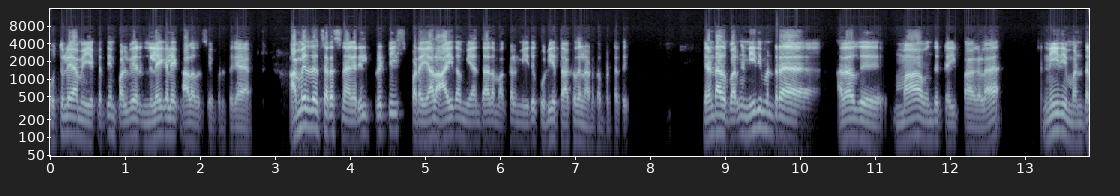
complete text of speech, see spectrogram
ஒத்துழையாமை இயக்கத்தின் பல்வேறு நிலைகளை காலவரிசைப்படுத்துக. அமிர்தசரஸ் நகரில் பிரிட்டிஷ் படையால் ஆயுதம் ஏந்தாத மக்கள் மீது கொடிய தாக்குதல் நடத்தப்பட்டது. இரண்டாவது பாருங்க நீதிமன்ற அதாவது மா வந்து டைப் ஆகல. நீதிமன்ற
